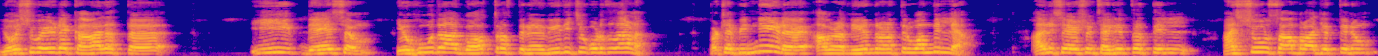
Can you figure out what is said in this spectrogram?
യോശുവയുടെ കാലത്ത് ഈ ദേശം യഹൂദ ഗോത്രത്തിന് വീതിച്ചു കൊടുത്തതാണ്. പക്ഷെ പിന്നീട് അവരുടെ നിയന്ത്രണത്തിൽ വന്നില്ല. അതിനുശേഷം ചരിത്രത്തിൽ അശൂർ സാമ്രാജ്യത്തിനും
